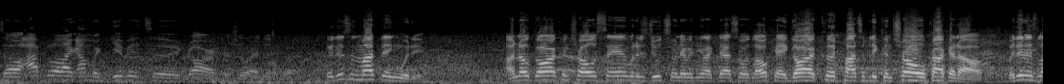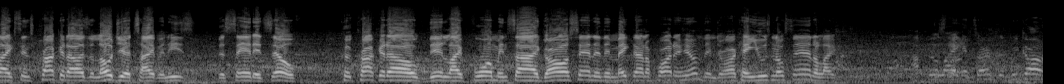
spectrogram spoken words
So I feel like I'm gonna give it to Gaara for sure at this point. But this is my thing with it. I know Gaara controls sand with his jutsu and everything like that, so it's like, okay, Gaara could possibly control Crocodile. But then it's like, since Crocodile is a Logia type and he's the sand itself, could Crocodile then like form inside Gaara's sand and then make that a part of him? Then Gaara can't use no sand or like, I feel like in terms of we call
